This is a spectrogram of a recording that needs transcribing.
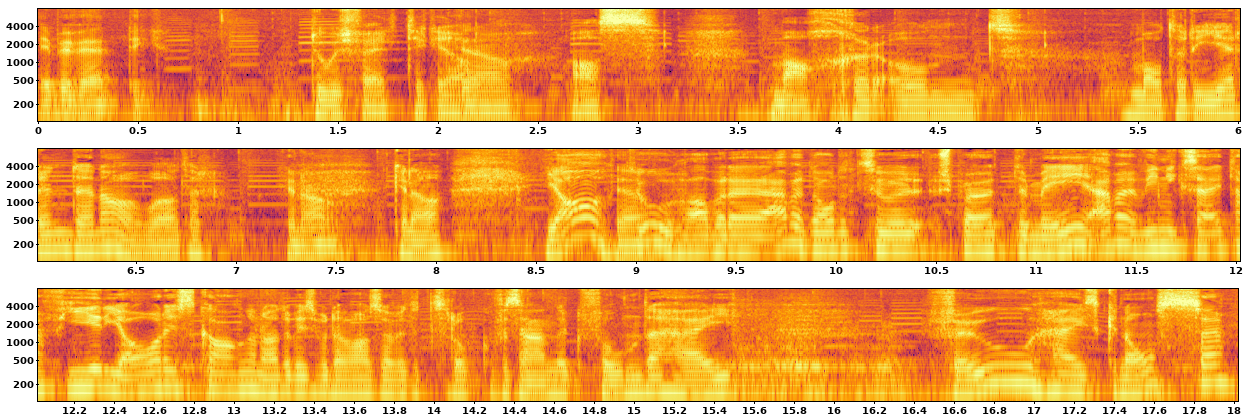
Ich bin fertig. Du bist fertig, ja. Genau. Als Macher und Moderierender auch, oder? Genau. Genau. Ja, Ja. du, aber äh, eben da dazu später mehr. Eben, wie ich gesagt habe, vier Jahre ist es gegangen, oder, bis wir da also wieder zurück auf den Sender gefunden haben. Viele haben es genossen.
